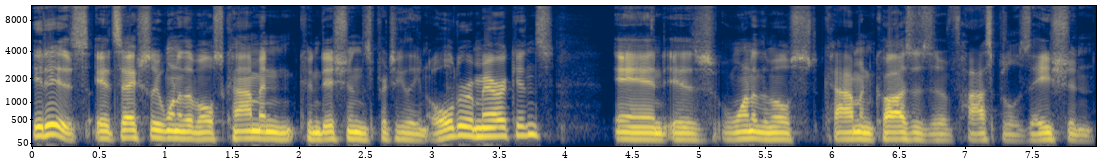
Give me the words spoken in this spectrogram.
It is. It's actually one of the most common conditions, particularly in older Americans and is one of the most common causes of hospitalization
